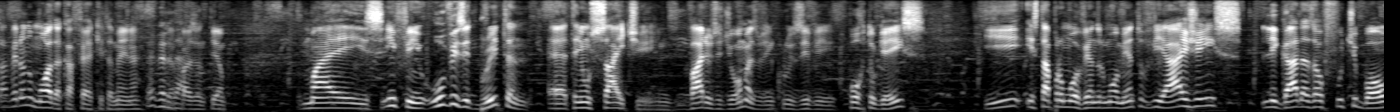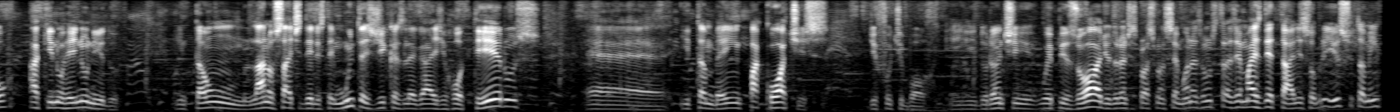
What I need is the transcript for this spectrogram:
tá virando moda café aqui também, né? É verdade. Já faz um tempo. Mas, enfim, o Visit Britain eh, tem um site em vários idiomas, inclusive português, e está promovendo no momento viagens ligadas ao futebol aqui no Reino Unido. Então, lá no site deles tem muitas dicas legais de roteiros eh, e também pacotes de futebol. E durante o episódio, durante as próximas semanas, vamos trazer mais detalhes sobre isso e também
